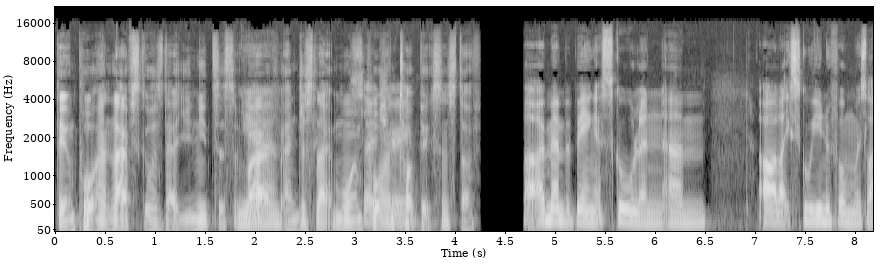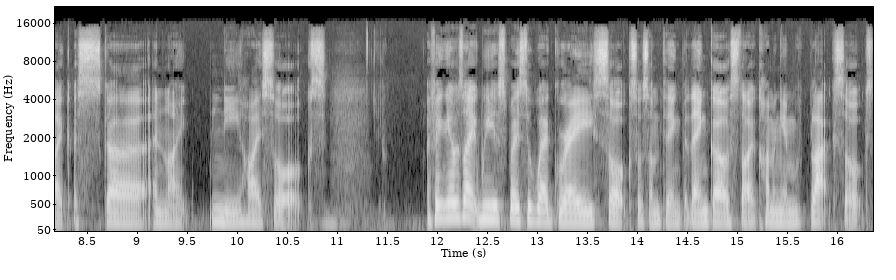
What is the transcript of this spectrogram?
the important life skills that you need to survive yeah. and just like more important so topics and stuff. But I remember being at school and um our like school uniform was like a skirt and like knee high socks. I think it was like we were supposed to wear grey socks or something, but then girls started coming in with black socks.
